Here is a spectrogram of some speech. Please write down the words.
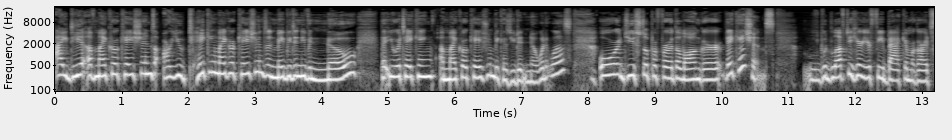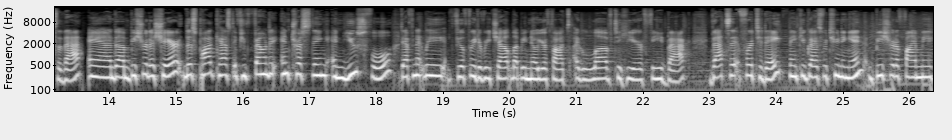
idea of microcations? Are you taking microcations and maybe didn't even know that you were taking a microcation because you didn't know what it was? Or do you still prefer the longer vacations? Would love to hear your feedback in regards to that. And um, be sure to share this podcast if you found it interesting and useful. Definitely feel free to reach out. Let me know your thoughts. I love to hear feedback. That's it for today. Thank you guys for tuning in. Be sure to find me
